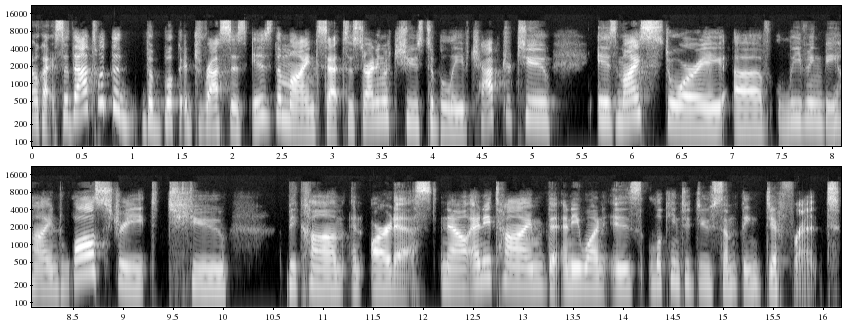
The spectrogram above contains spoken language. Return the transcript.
Okay so that's what the the book addresses is the mindset. So starting with choose to believe chapter 2 is my story of leaving behind wall street to become an artist. Now, anytime that anyone is looking to do something different,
